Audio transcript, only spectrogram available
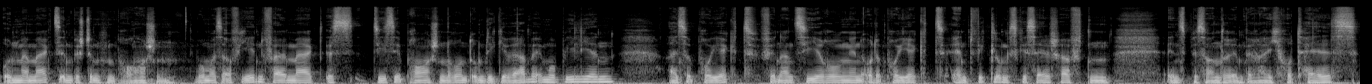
und man merkt es in bestimmten Branchen. Wo man es auf jeden Fall merkt, ist diese Branchen rund um die Gewerbeimmobilien, also Projektfinanzierungen oder Projektentwicklungsgesellschaften, insbesondere im Bereich Hotels.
